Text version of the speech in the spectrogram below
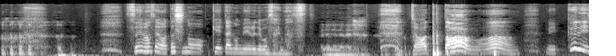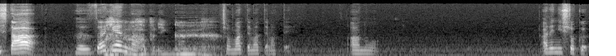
すいません私の携帯のメールでございます。ちょっともうびっくりした。ふざけんな。ハプニング。ちょ待って待って待って。あのあれにしとく。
